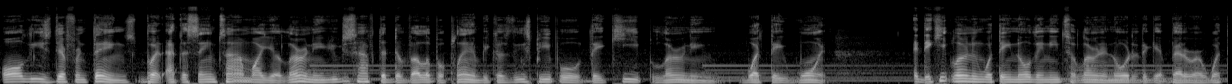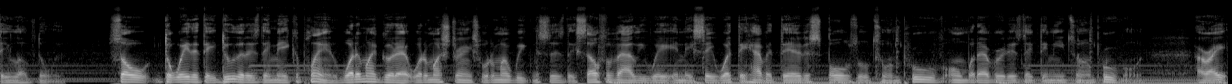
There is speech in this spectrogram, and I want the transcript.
all these different things, but at the same time, while you're learning, you just have to develop a plan because these people they keep learning what they want. They keep learning what they know they need to learn in order to get better at what they love doing. So the way that they do that is they make a plan. What am I good at? What are my strengths? What are my weaknesses? They self-evaluate and they say what they have at their disposal to improve on whatever it is that they need to improve on. All right.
